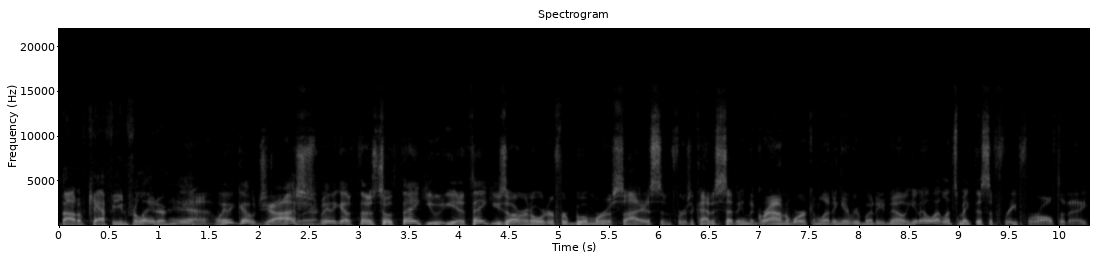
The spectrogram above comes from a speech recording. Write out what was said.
bout of caffeine for later. Yeah, way to go, Josh. Way to go. So, so thank you. Yeah, thank yous are in order for Boomer Esiason for kind of setting the groundwork and letting everybody know, you know what, let's make this a free for all today.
